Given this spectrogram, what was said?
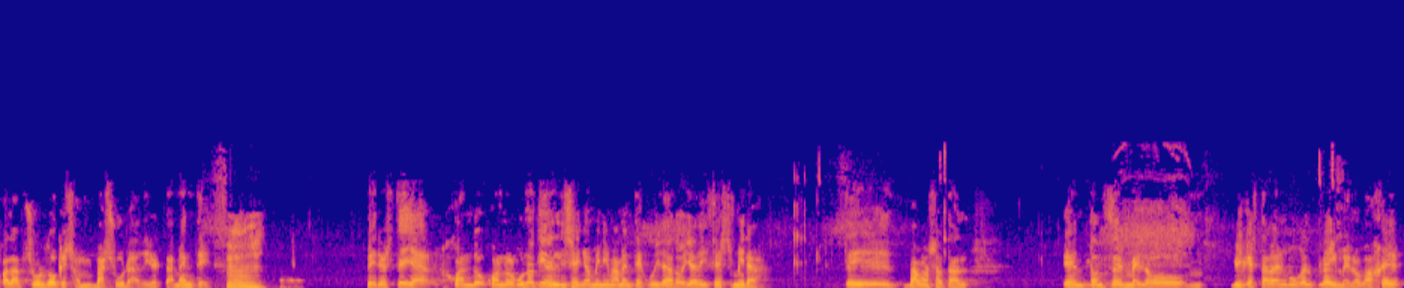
al absurdo que son basura directamente. Hmm. Pero este ya, cuando, cuando alguno tiene el diseño mínimamente cuidado, ya dices, mira, te- vamos a tal. Entonces me lo vi que estaba en Google Play, me lo bajé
